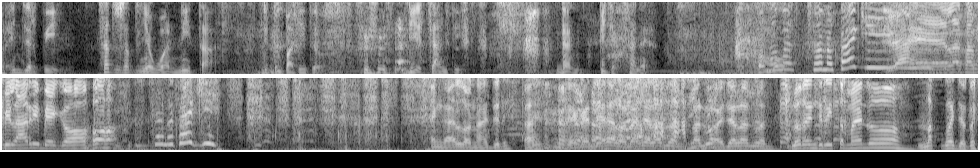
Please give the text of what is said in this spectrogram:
Ranger Pink. Satu-satunya wanita di tempat itu. Dia cantik dan bijaksana. Ngomong. Selamat pagi. Ya elah sambil lari bego. Selamat pagi. Eh enggak, lo aja deh. Ah, ya kan dia lo nanya lan lan lan lo aja lan lan. Lo Ranger hitam aja lo. Lek gua jatuh.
